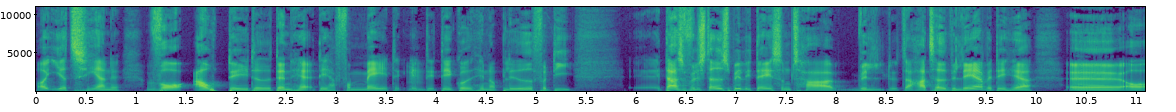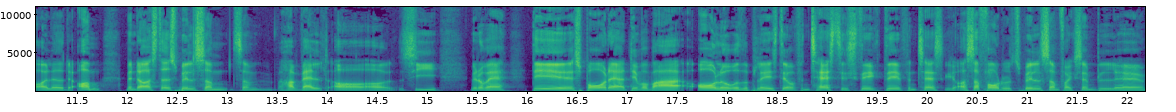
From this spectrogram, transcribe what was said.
Og irriterende, hvor outdated den her, det her format, Mm. det, det er gået hen og blevet, fordi der er selvfølgelig stadig spil i dag, som tager, vil, der har taget ved lære ved det her, øh, og, og lavet det om, men der er også stadig spil, som, som har valgt at, at sige, ved du hvad, det øh, sport der, det var bare all over the place, det var fantastisk, det, det er fantastisk, og så får du et spil som for eksempel øh,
